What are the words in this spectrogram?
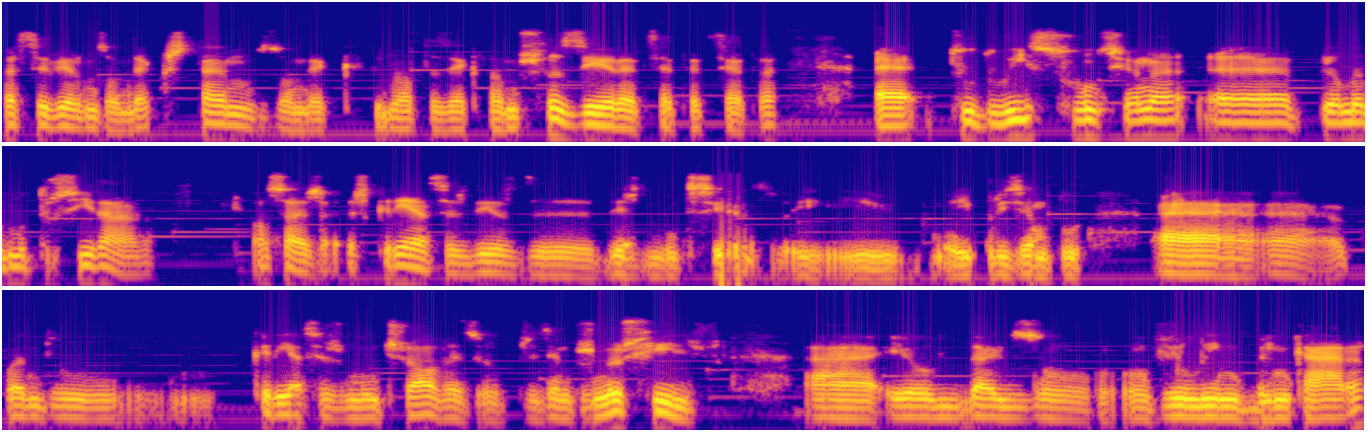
para sabermos onde é que estamos, onde é que notas é que vamos fazer, etc, etc. Uh, tudo isso funciona uh, pela motricidade. Ou seja, as crianças desde, desde muito cedo, e, e por exemplo, uh, quando crianças muito jovens, eu, por exemplo, os meus filhos, eu dei-lhes um, um violino de brincar,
